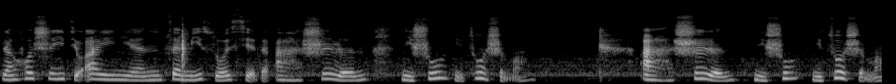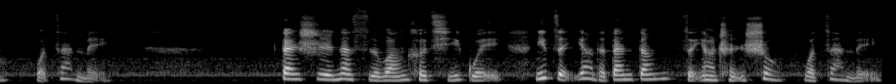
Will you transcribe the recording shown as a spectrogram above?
然后是一九二一年在米所写的啊，诗人，你说你做什么？啊，诗人，你说你做什么？我赞美。但是那死亡和奇鬼，你怎样的担当，怎样承受？我赞美。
